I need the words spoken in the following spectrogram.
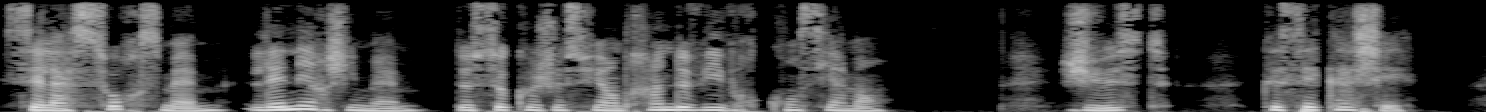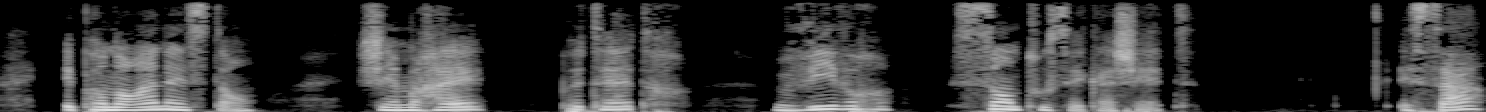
C'est la source même, l'énergie même de ce que je suis en train de vivre consciemment. Juste que c'est caché. Et pendant un instant, j'aimerais peut-être vivre sans tous ces cachettes. Et ça,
